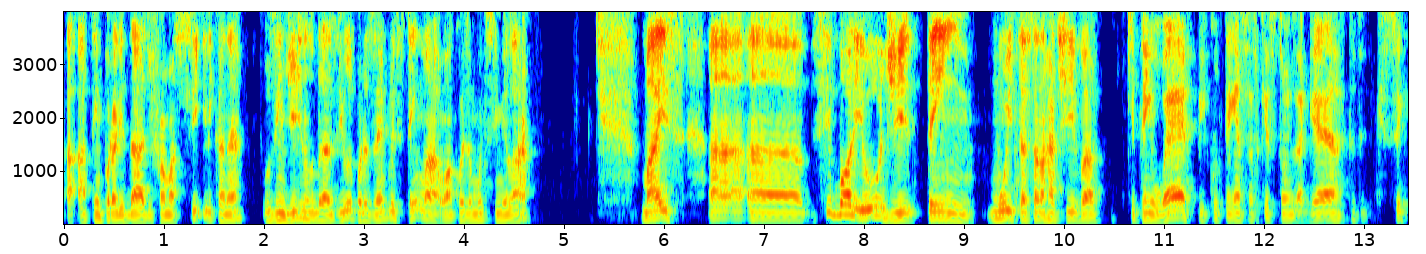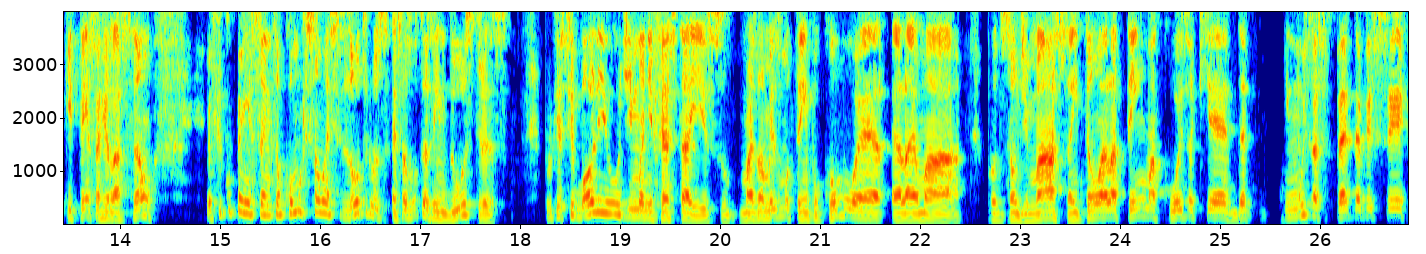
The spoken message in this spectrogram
a, a temporalidade de forma cíclica, né? Os indígenas do Brasil, por exemplo, eles têm uma, uma coisa muito similar. Mas uh, uh, se Bollywood tem muito essa narrativa que tem o épico, tem essas questões da guerra, que tem essa relação, eu fico pensando, então, como que são esses outros, essas outras indústrias? Porque se Bollywood manifesta isso, mas ao mesmo tempo, como é, ela é uma produção de massa, então ela tem uma coisa que é em muitos aspectos deve ser,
